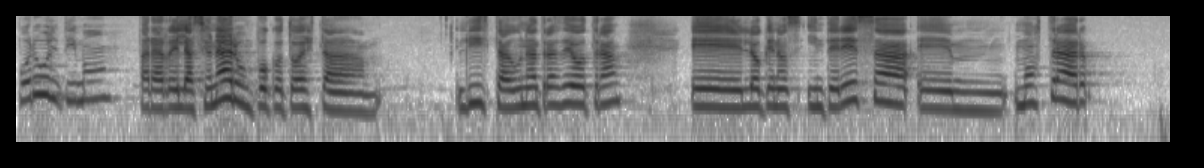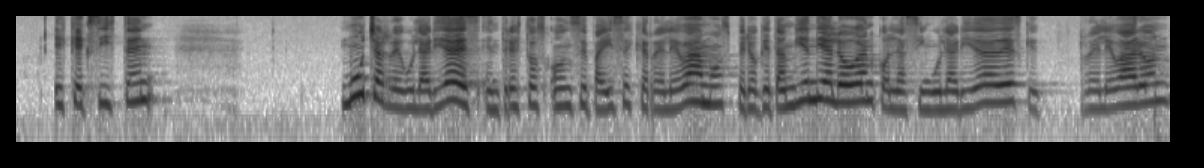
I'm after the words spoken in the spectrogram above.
Por último, para relacionar un poco toda esta lista una tras de otra, eh, lo que nos interesa em, mostrar es que existen muchas regularidades entre estos 11 países que relevamos, pero que también dialogan con las singularidades que relevaron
